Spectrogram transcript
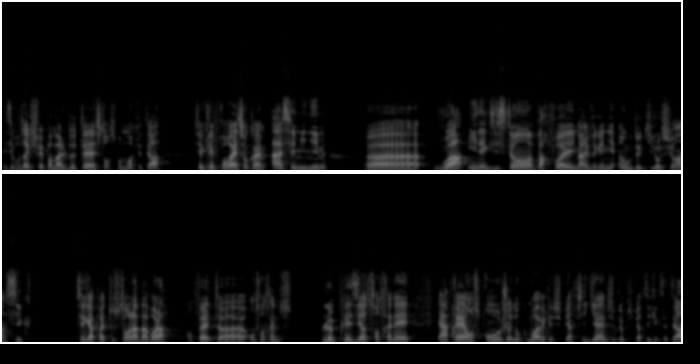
et c'est pour ça que je fais pas mal de tests en ce moment, etc. C'est que les progrès sont quand même assez minimes, euh, voire inexistants. Parfois, il m'arrive de gagner un ou deux kilos sur un cycle. C'est qu'après tout ce temps-là, bah voilà, en fait, euh, on s'entraîne le plaisir de s'entraîner, et après, on se prend au jeu. Donc moi, avec les Super Physique Games, le club Super Physique, etc.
